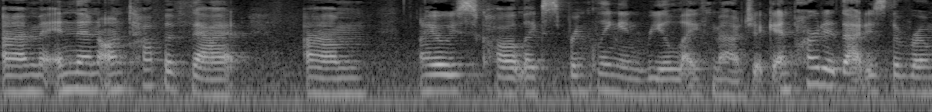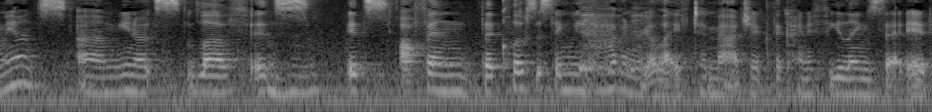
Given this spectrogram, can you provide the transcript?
Um, and then on top of that, um, I always call it like sprinkling in real life magic, and part of that is the romance. Um, you know, it's love. It's mm-hmm. it's often the closest thing we have in real life to magic. The kind of feelings that it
